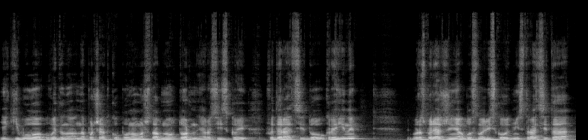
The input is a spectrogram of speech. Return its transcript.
які було видано на початку повномасштабного вторгнення Російської Федерації до України, розпорядження обласної військової адміністрації та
